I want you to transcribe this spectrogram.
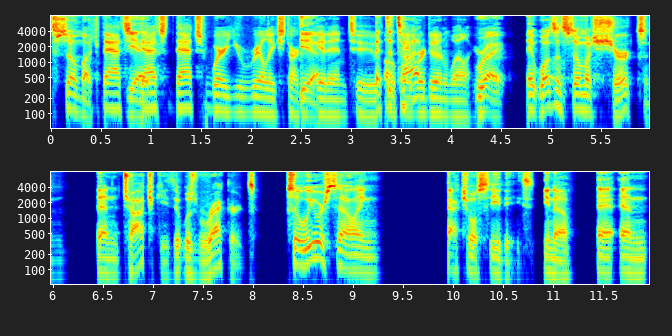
so much. that's Yeah. that's that's where you really start Yeah. to get into At the okay, time- we're doing well here. Right. It wasn't so much shirts and, and tchotchkes. It was records. So we were selling actual CDs, you know, and, and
